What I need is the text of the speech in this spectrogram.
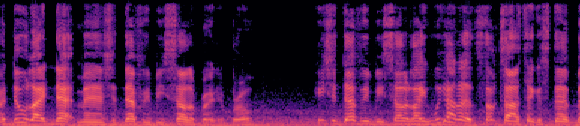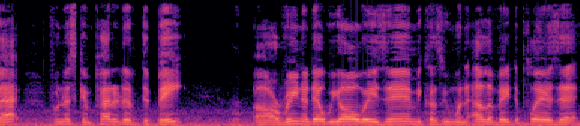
A dude like that, man, should definitely be celebrated, bro. He should definitely be celebrated. Like, we got to sometimes take a step back from this competitive debate uh, arena that we always in because we want to elevate the players that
